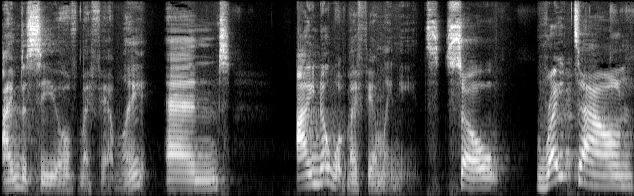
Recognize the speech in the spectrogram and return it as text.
I'm the CEO of my family. And I know what my family needs. So write down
